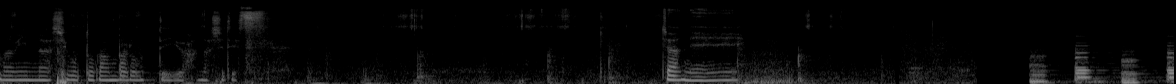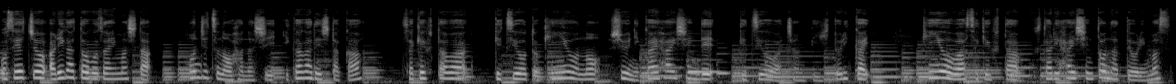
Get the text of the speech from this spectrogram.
まあみんな仕事頑張ろうっていう話です。じゃあねご清聴ありがとうございました。本日のお話いかがでしたか？酒ふたは月曜と金曜の週2回配信で月曜はチャンピー1人会。金曜は酒ふた2人配信となっております。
